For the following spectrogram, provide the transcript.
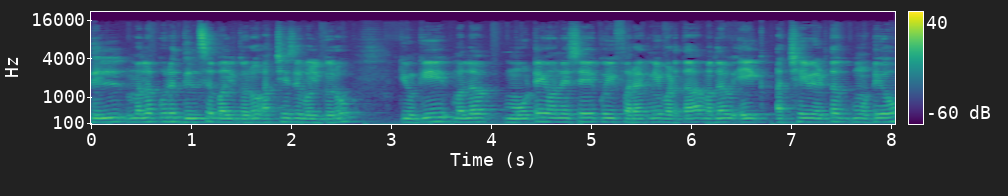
दिल मतलब पूरे दिल से बल्क करो, अच्छे से बल्क करो, क्योंकि मतलब मोटे होने से कोई फ़र्क नहीं पड़ता। मतलब एक अच्छे वेट तक मोटे हो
